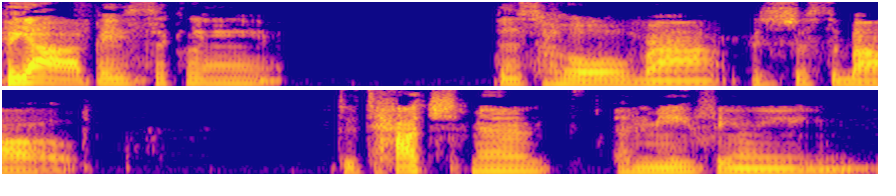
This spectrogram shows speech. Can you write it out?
But yeah, basically, this whole rap is just about detachment and me feeling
